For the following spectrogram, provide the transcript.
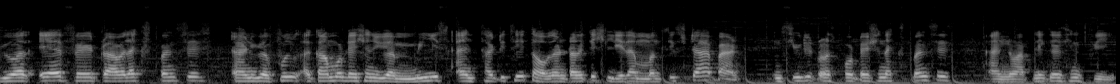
your airfare, travel expenses and your full accommodation, your meals and 33,000 Turkish lira monthly stipend, institute transportation expenses and no application fee.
